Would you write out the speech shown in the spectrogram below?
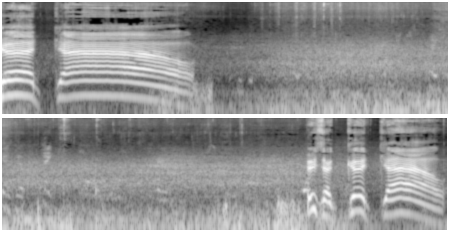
Good girl. Who's a good gal?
